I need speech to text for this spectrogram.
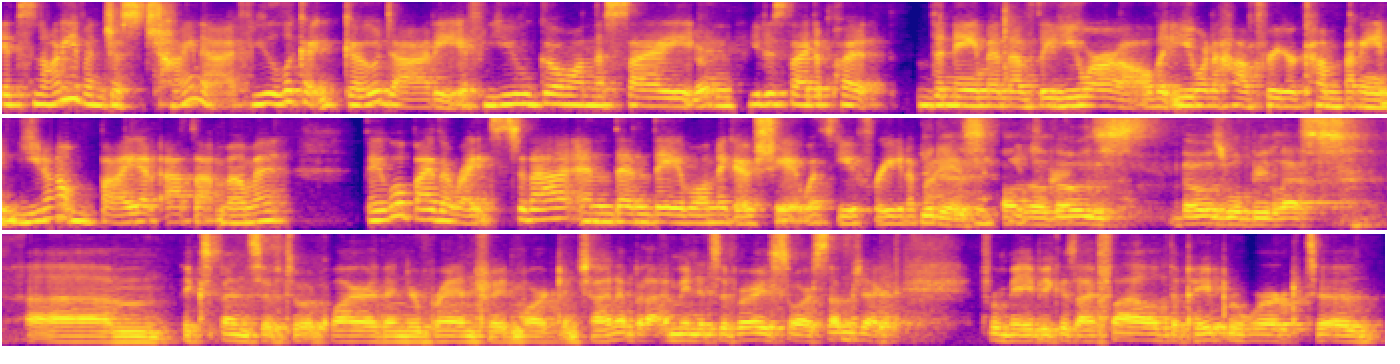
it's not even just China. If you look at GoDaddy, if you go on the site yep. and you decide to put the name in of the URL that you want to have for your company, and you don't buy it at that moment, they will buy the rights to that and then they will negotiate with you for you to buy it. It is, although those those will be less um, expensive to acquire than your brand trademark in China. But I mean, it's a very sore subject for me because I filed the paperwork to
